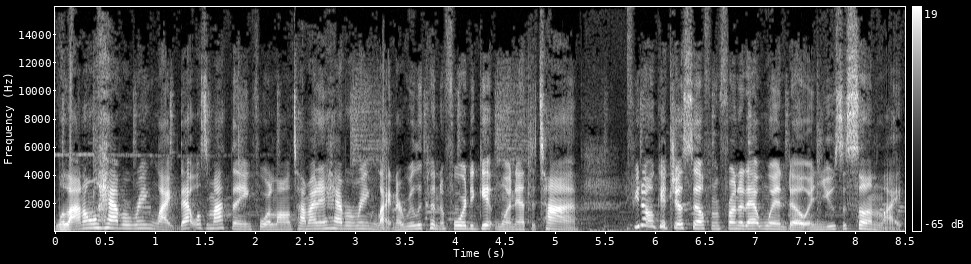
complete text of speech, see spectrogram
Well, I don't have a ring light. That was my thing for a long time. I didn't have a ring light and I really couldn't afford to get one at the time. If you don't get yourself in front of that window and use the sunlight,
